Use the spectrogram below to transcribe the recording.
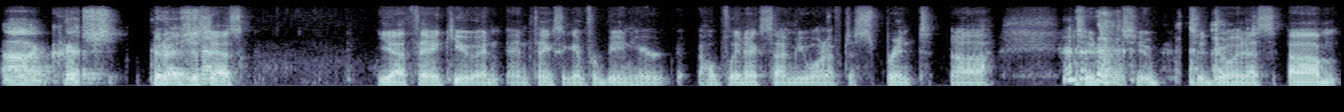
Uh, Chris, Could I just ha- ask? Yeah, thank you, and and thanks again for being here. Hopefully, next time you won't have to sprint uh, to to to join us. Um,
